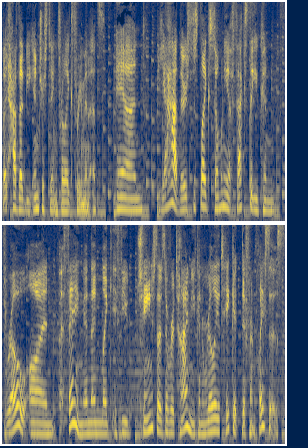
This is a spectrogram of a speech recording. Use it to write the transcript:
but have that be interesting for like three minutes. And yeah, there's just like so many effects that you can throw on a thing. And then like if you change those over time, you can really take it different places.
